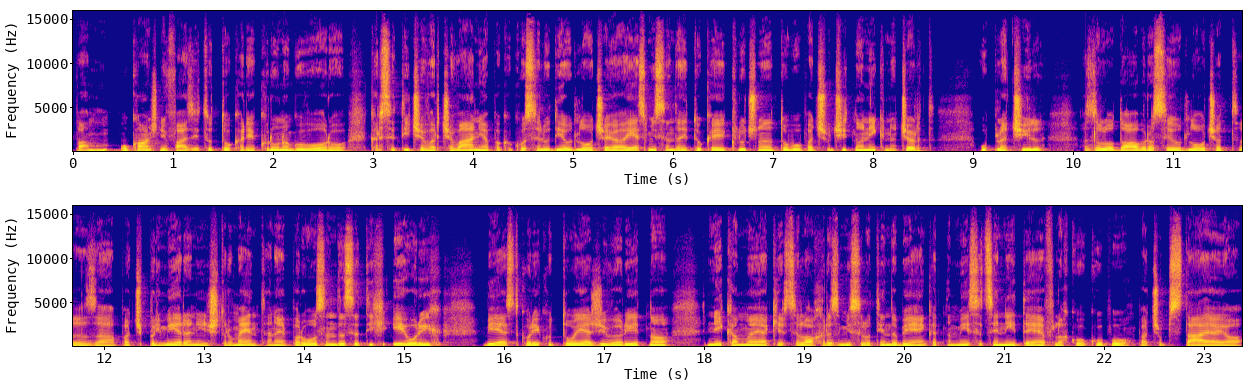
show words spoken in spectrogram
pa v končni fazi tudi to, kar je Kruno govoril, kar se tiče vrčevanja, pa kako se ljudje odločajo. Jaz mislim, da je tukaj ključno, da to bo pač očitno nek načrt uplačil, zelo dobro se je odločiti eh, za pač primeren inštrument. Pri 80 evrih bi jaz tako rekel, to je že verjetno neka meja, kjer se lahko razmisli o tem, da bi enkrat na mesec en ETF lahko kupil. Pač obstajajo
